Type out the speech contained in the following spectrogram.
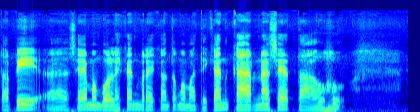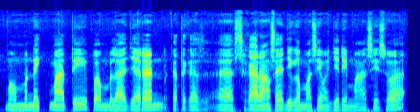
Tapi uh, saya membolehkan mereka untuk mematikan karena saya tahu menikmati pembelajaran ketika uh, sekarang saya juga masih menjadi mahasiswa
